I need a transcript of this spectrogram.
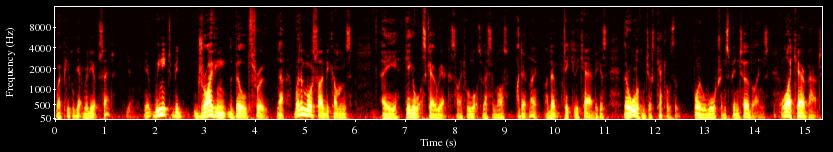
where people get really upset. You know, we need to be driving the build through. Now, whether Moorside becomes a gigawatt scale reactor site or lots of SMRs? I don't know. I don't particularly care because they're all of them just kettles that boil water and spin turbines. All I care about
